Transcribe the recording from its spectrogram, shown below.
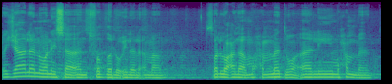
رجالا ونساء تفضلوا إلى الأمام. صلوا على محمد وآل محمد.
